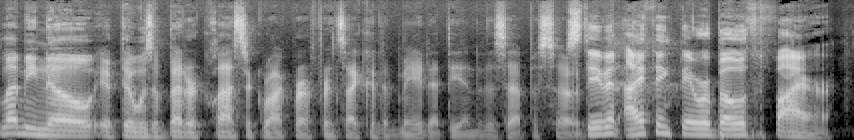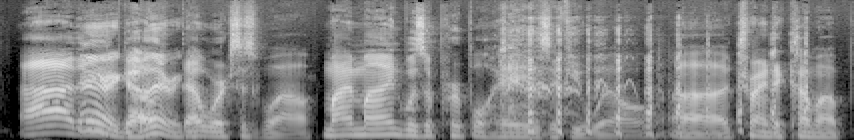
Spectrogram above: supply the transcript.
Let me know if there was a better classic rock reference I could have made at the end of this episode. Steven, I think they were both fire. Ah, there, There you we go, go. there we that works as well. My mind was a purple haze, if you will, uh, trying to come up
